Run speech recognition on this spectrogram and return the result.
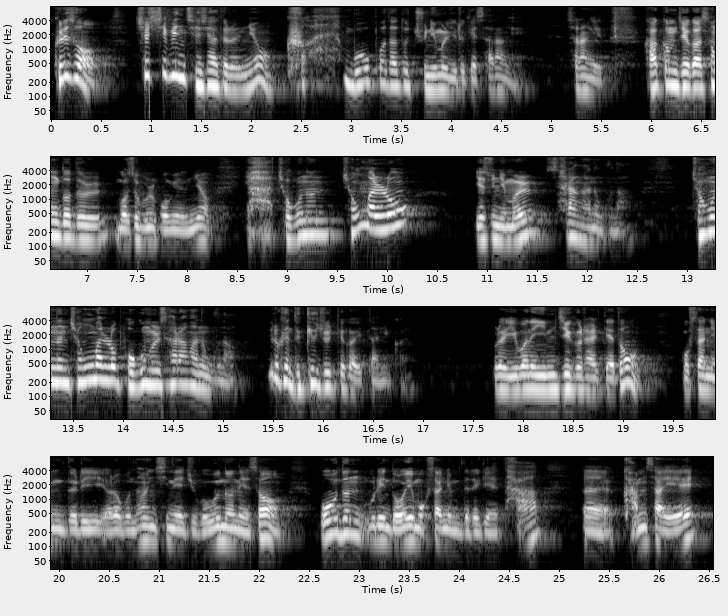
그래서 70인 제자들은요, 그 무엇보다도 주님을 이렇게 사랑해. 사랑해. 가끔 제가 성도들 모습을 보면요, 야, 저분은 정말로 예수님을 사랑하는구나. 저분은 정말로 복음을 사랑하는구나. 이렇게 느껴질 때가 있다니까요. 우리가 이번에 임직을 할 때도 목사님들이 여러분 헌신해주고 의논해서 모든 우리 노예 목사님들에게 다 감사의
